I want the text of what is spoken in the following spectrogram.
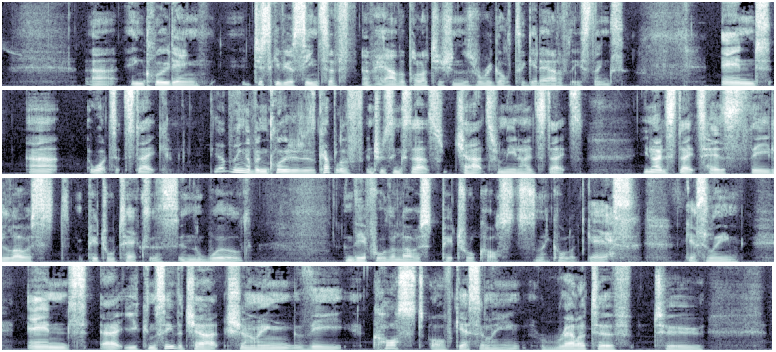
uh, including just to give you a sense of, of how the politicians wriggle to get out of these things and uh, what's at stake. The other thing I've included is a couple of interesting starts, charts from the United States. United States has the lowest petrol taxes in the world and therefore the lowest petrol costs. They call it gas, gasoline. And uh, you can see the chart showing the cost of gasoline relative to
